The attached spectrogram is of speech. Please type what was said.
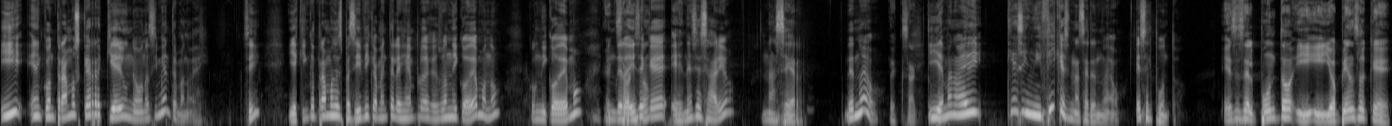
Y encontramos que requiere un nuevo nacimiento, hermano Eddie. ¿Sí? Y aquí encontramos específicamente el ejemplo de Jesús Nicodemo, ¿no? Con Nicodemo, donde le dice que es necesario nacer de nuevo. Exacto. Y hermano Eddie, ¿qué significa ese nacer de nuevo? Es el punto. Ese es el punto y, y yo pienso que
